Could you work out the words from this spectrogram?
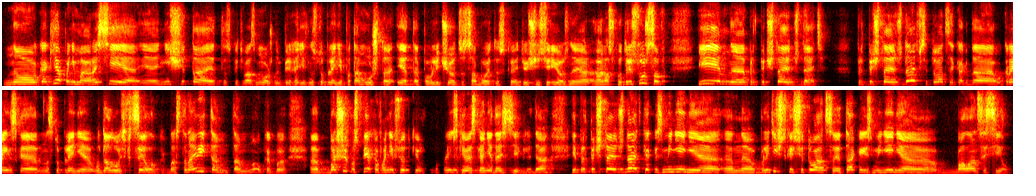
но, как я понимаю, Россия э, не считает, так сказать, возможным переходить в наступление, потому что это повлечет за собой, так сказать, очень серьезный расход ресурсов и предпочитает ждать предпочитают ждать в ситуации, когда украинское наступление удалось в целом как бы остановить, там, там, ну, как бы, э, больших успехов они все-таки, украинские войска не достигли, да, и предпочитают ждать как изменения эм, политической ситуации, так и изменения баланса сил.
